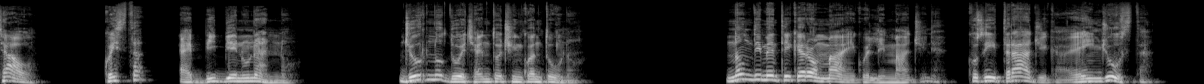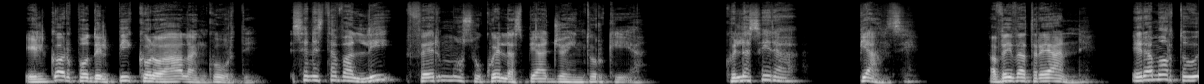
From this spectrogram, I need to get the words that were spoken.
Ciao, questa è Bibbia in un anno. Giorno 251. Non dimenticherò mai quell'immagine, così tragica e ingiusta. Il corpo del piccolo Alan Kurdi se ne stava lì fermo su quella spiaggia in Turchia. Quella sera piansi. Aveva tre anni. Era morto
